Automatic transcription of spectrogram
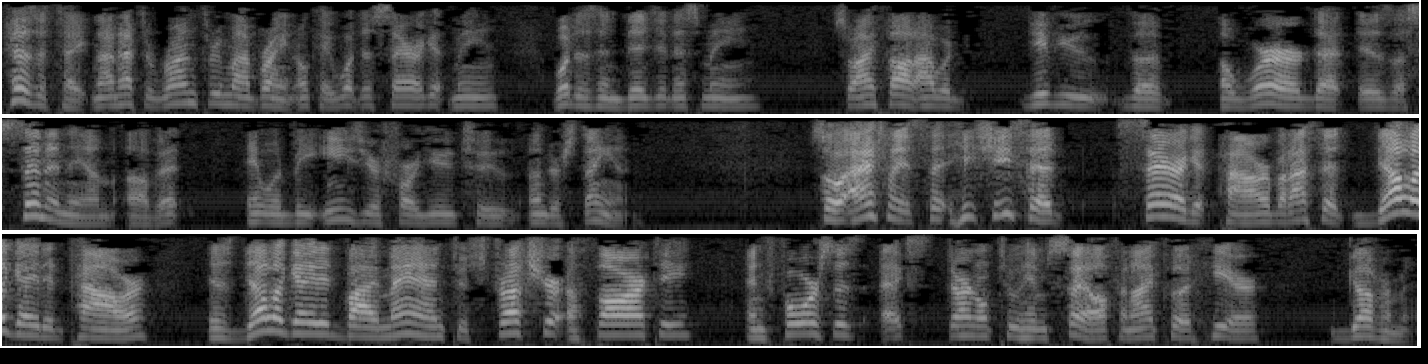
hesitate and I'd have to run through my brain. Okay, what does surrogate mean? What does indigenous mean? So I thought I would give you the a word that is a synonym of it and would be easier for you to understand. So actually, said, he, she said surrogate power, but I said delegated power is delegated by man to structure, authority, and forces external to himself, and I put here government.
